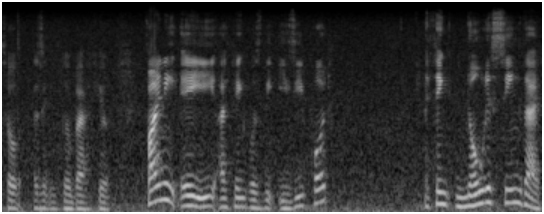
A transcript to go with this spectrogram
So, as I can go back here. Finding AE, I think, was the easy part. I think noticing that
